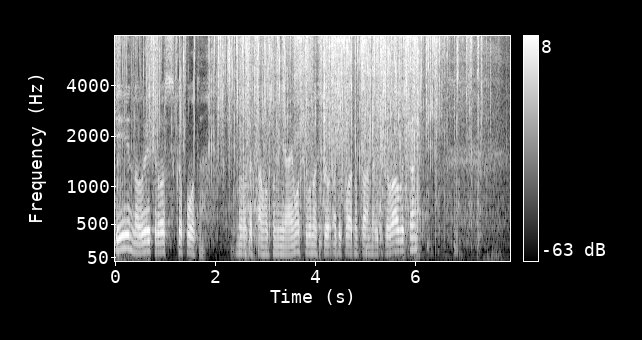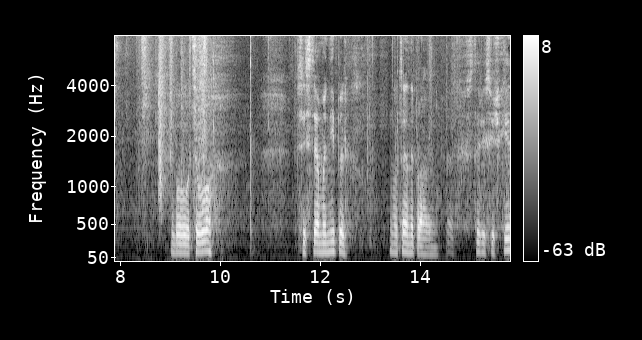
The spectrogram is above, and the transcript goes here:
і новий трос капота. Ми його так само поміняємо, щоб воно все адекватно правильно відкривалося. Бо цього система ніпель, ну це неправильно. Так, старі свічки,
